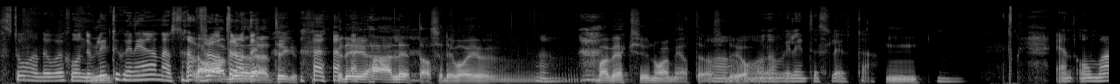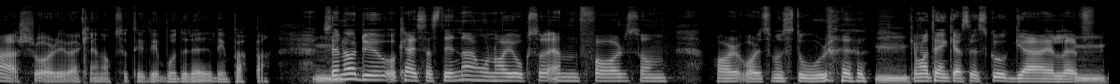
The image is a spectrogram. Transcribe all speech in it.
Stående ovation. Du blir lite generad nästan när du Mm. Ja, pratar men, om det, jag tycker, men det är ju härligt alltså. Det var ju, man växer ju några meter. Alltså, det gör Ja, och man. de vill inte sluta. Mm. En hommage var det verkligen också till både dig och din pappa. Mm. Sen har du och Kajsa-Stina, hon har ju också en far som har varit som en stor, kan man tänka sig, skugga eller Mm.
